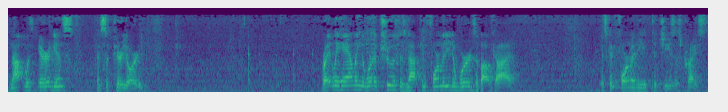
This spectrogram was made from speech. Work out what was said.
not with arrogance and superiority. Rightly handling the word of truth is not conformity to words about God. It's conformity to Jesus Christ.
